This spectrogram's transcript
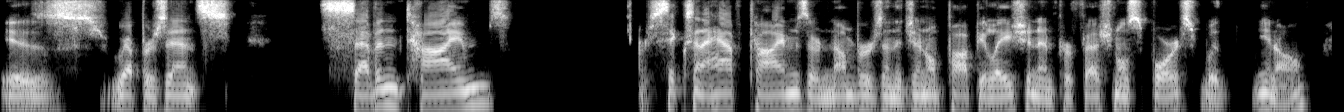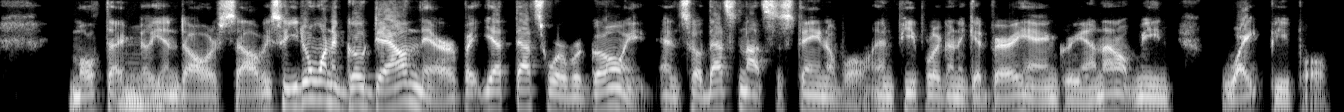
is represents seven times or six and a half times their numbers in the general population and professional sports with, you know, multi-million mm-hmm. dollar salary. So you don't want to go down there, but yet that's where we're going. And so that's not sustainable. And people are going to get very angry. And I don't mean white people.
